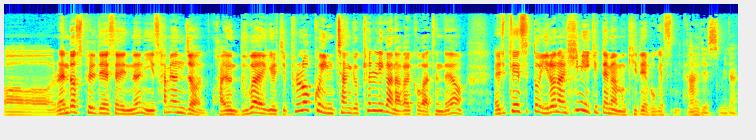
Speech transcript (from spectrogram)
어, 랜더스필드에서 있는 이 3연전 과연 누가 이길지 플럿코 임찬규 켈리가 나갈 것 같은데요. LG 트윈스 또 일어날 힘이 있기 때문에 한번 기대해 보겠습니다. 알겠습니다.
